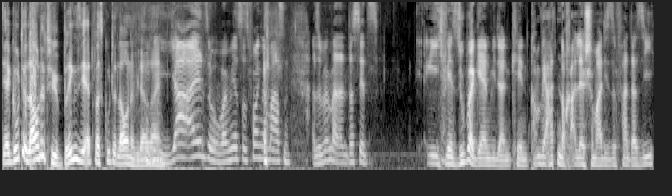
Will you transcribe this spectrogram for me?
der gute Laune-Typ, bringen Sie etwas gute Laune wieder rein. Ja, also, bei mir ist das folgendermaßen. Also, wenn man das jetzt ich wäre super gern wieder ein Kind. Komm, wir hatten doch alle schon mal diese Fantasie,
